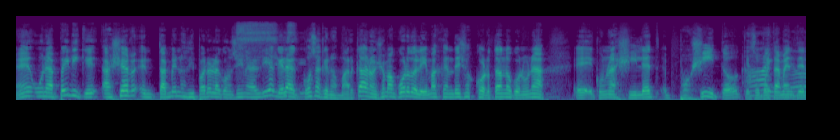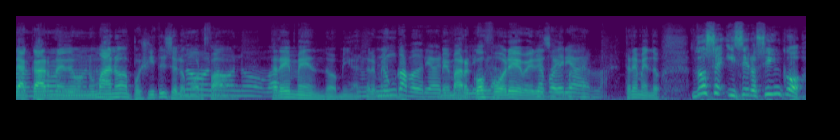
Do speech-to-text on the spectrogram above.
¿eh? una peli que ayer eh, también nos disparó la consigna del día, que era cosas que nos marcaron. Yo me acuerdo la imagen de ellos cortando con una eh, con una gilet pollito, que supuestamente no, era carne no, de un no. humano, pollito, y se lo No, morfaban. no, no, va. tremendo, amiga, tremendo. nunca podría ver Me marcó película. forever No esa podría imagen. verla. Tremendo. 12 y 05,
